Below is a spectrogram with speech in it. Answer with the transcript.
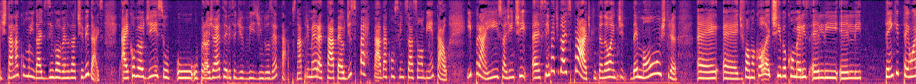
está na comunidade desenvolvendo as atividades. Aí, como eu disse, o, o, o, projeto ele se divide em duas etapas. Na primeira etapa é o despertar da conscientização ambiental. E para isso, a gente é sempre atividades práticas, entendeu? A gente demonstra é, é, de forma coletiva como ele, ele, ele tem que ter uma,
